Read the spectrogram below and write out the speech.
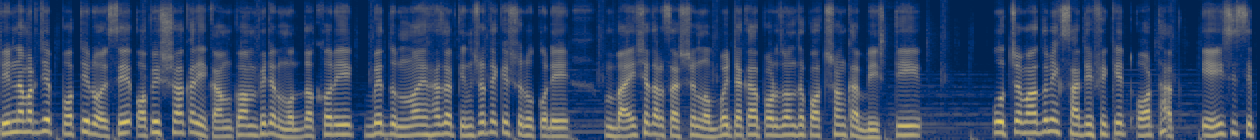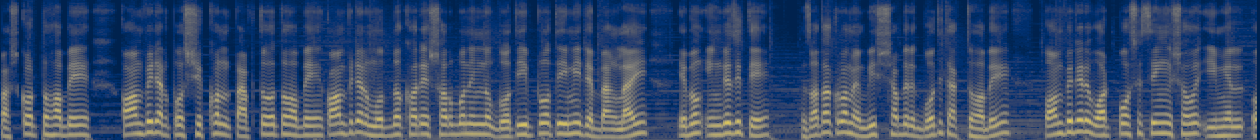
তিন নম্বর যে পদটি রয়েছে, অফিস সহকারী কাম কম্পিউটার মধ্যক্ষরিক, বেতন নয় হাজার তিনশো থেকে শুরু করে বাইশ হাজার চারশো নব্বই টাকা পর্যন্ত। পদ সংখ্যা বিশটি। উচ্চ মাধ্যমিক সার্টিফিকেট অর্থাৎ এইচএসসি পাস করতে হবে, কম্পিউটার প্রশিক্ষণ প্রাপ্ত হতে হবে, কম্পিউটার মধ্যক্ষরে সর্বনিম্ন গতি প্রতি মিনিটে বাংলায় এবং ইংরেজিতে যথাক্রমে বিশ শব্দের গতি থাকতে হবে, কম্পিউটারে ওয়ার্ড প্রসেসিং সহ ইমেল ও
